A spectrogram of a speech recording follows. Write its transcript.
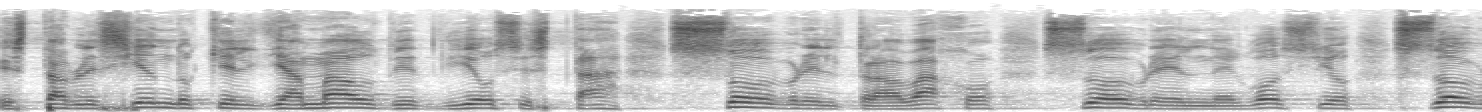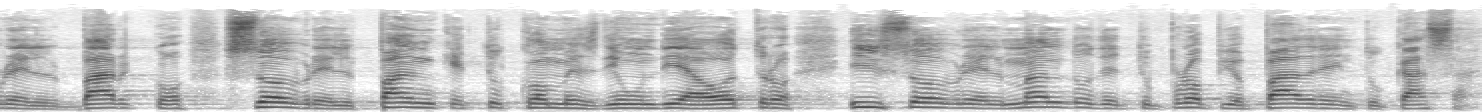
estableciendo que el llamado de Dios está sobre el trabajo, sobre el negocio, sobre el barco, sobre el pan que tú comes de un día a otro y sobre el mando de tu propio Padre en tu casa.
